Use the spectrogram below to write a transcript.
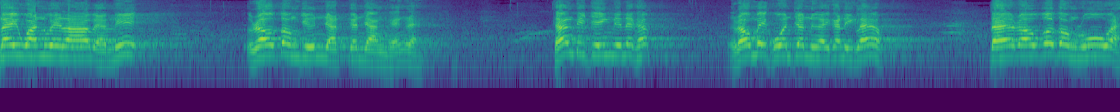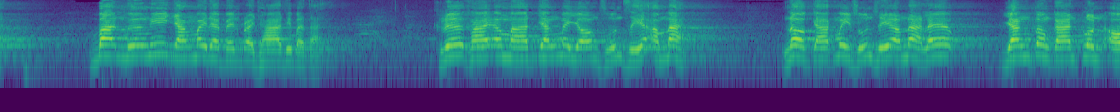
ในวันเวลาแบบนี้ เราต้องยืนหยัดกันอย่างแข็งแรง ทั้งที่จริงเนี่ยนะครับ เราไม่ควรจะเหนื่อยกันอีกแล้ว แต่เราก็ต้องรู้ว่า บ้านเมืองนี้ยังไม่ได้เป็นประชาธิปไตย เครือข่ายอำมาตย์ยังไม่ยอมสูญเสียอำนาจ นอกจากไม่สูญเสียอำนาจแล้ว ยังต้องการปล้นเอา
